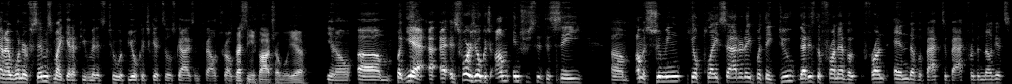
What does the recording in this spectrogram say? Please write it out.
And I wonder if Sims might get a few minutes too if Jokic gets those guys in foul trouble, especially in foul trouble. Yeah, you know. Um, but yeah, as far as Jokic, I'm interested to see. Um, I'm assuming he'll play Saturday, but they do. That is the front end of a front end of a back to back for the Nuggets.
